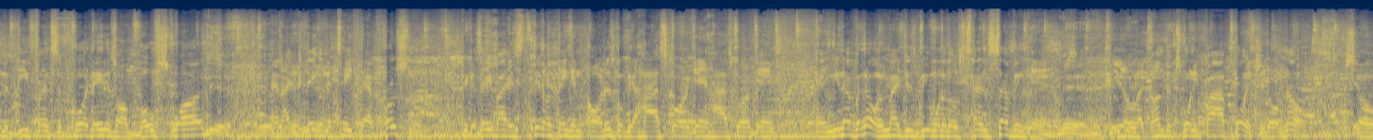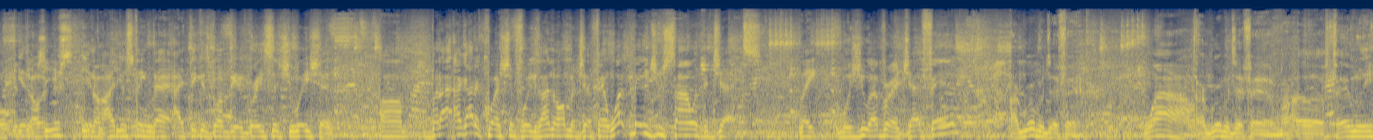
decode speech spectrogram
the defensive coordinators on both squads, Yeah, yeah, and I think they're going to take that personally because everybody's you know thinking, oh, this is going to be a high scoring game, high scoring game, and you never know. It might just be one of those 10-7 games. Yeah. you know, like under 25 points. You don't know. So If- if you know, Chiefs- you know, I just think that I think it's going to be a great situation. Um, but I, I got a question for you because I know I'm a Jet fan. What made you sign with the Jets? Like, was you ever a Jet fan? I grew up a Jet fan. Wow. I grew up a Jet fan. My uh, family,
